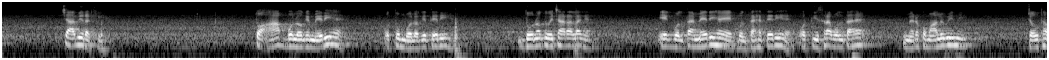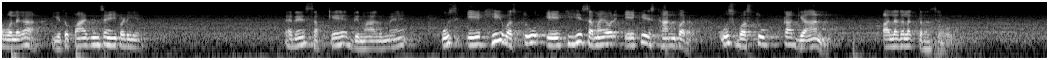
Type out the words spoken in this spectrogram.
चाबी रखी है। तो आप बोलोगे, मेरी है, और तुम बोलोगे, तेरी है। दोनों के विचार अलग है। एक बोलता है, मेरी है, एक बोलता है, तेरी है, और तीसरा बोलता है, मेरे को मालूम ही नहीं। चौथा बोलेगा, ये तो पाँच दिन से यहीं पड़ी है। यानी सबके दिमाग में उस एक ही वस्तु, एक ही समय और एक ही स्थान पर उस वस्तु का ज्ञान अलग अलग तरह से होगा।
